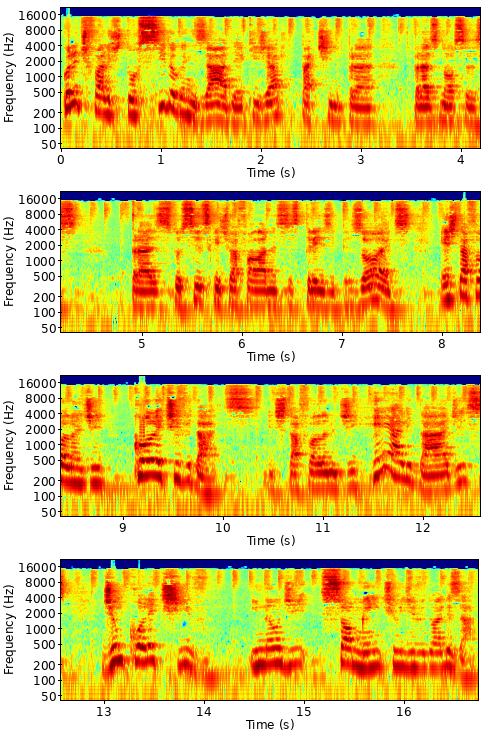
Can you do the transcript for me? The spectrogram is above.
Quando a gente fala de torcida organizada, e aqui já partindo para as nossas para as torcidas que a gente vai falar nesses três episódios, a gente está falando de coletividades, a gente está falando de realidades de um coletivo e não de somente o individualizado.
